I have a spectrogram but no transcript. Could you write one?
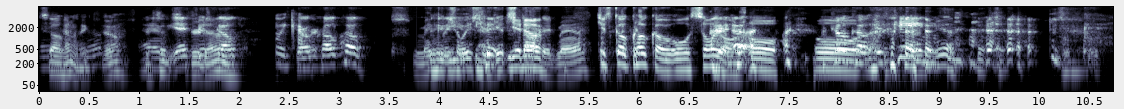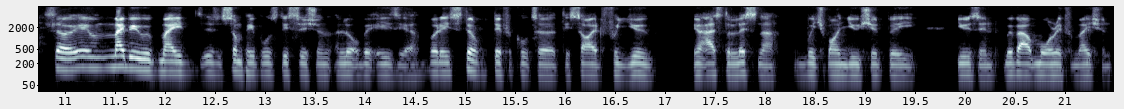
So I don't think so. Just yeah, just down. go We grow covered cocoa. Make a choice and get You know, started, man. just go cocoa or soil or or Cocoa is king. Yeah. so it, maybe we've made uh, some people's decision a little bit easier but it's still difficult to decide for you you know as the listener which one you should be using without more information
